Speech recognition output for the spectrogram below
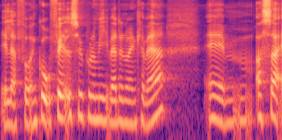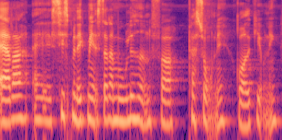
eller få en god fællesøkonomi, hvad det nu end kan være. Øhm, og så er der, øh, sidst men ikke mindst, er der muligheden for personlig rådgivning.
